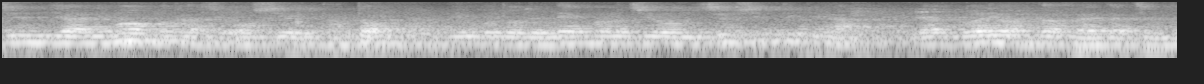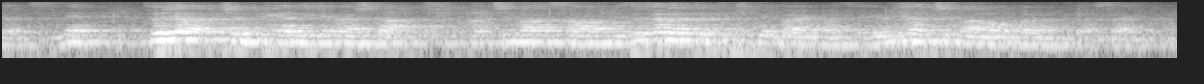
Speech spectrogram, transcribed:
神社にも昔教えたということでねこの地方の中心的な役割を果たされた神社ですね。それじゃあ準備ができました。八幡さんは自ら出てきてまいります。弓八幡をご覧ください。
